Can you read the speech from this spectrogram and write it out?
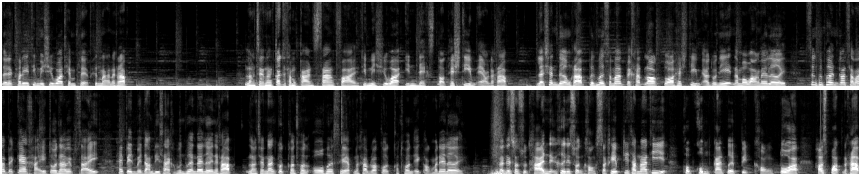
directory ที่มีชื่อว่า template ขึ้นมานะครับหลังจากนั้นก็จะทำการสร้างไฟล์ที่มีชื่อว่า index.html นะครับ และเช่นเดิมครับ เพื่อนๆ สามารถไปคัดลอกตัว HTML ตัวนี้นำมาวางได้เลย ซึ่งเพื่อนๆ ก็สามารถไปแก้ไขตัวหน้าเว็บไซต์ ให้เป็นไปตามดีไซน์ของเพื่อนๆ ได้เลยนะครับ หลังจากนั้นกด Ctrl O เพื่อเซฟนะครับ แล้วกด Ctrl X ออกมาได้เลย และในส่วนสุดท้ายเนี่ยก็คือในส่วนของสคริปที่ทำหน้าที่ควบคุมการเปิดปิดของตัว Hotspot นะครับ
